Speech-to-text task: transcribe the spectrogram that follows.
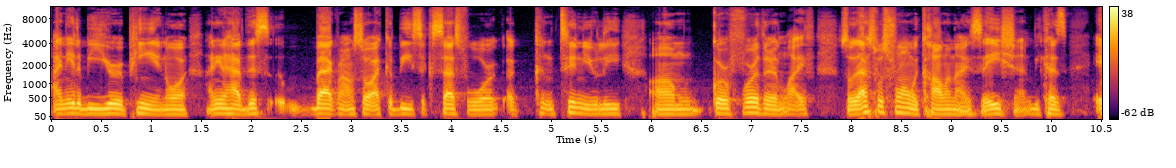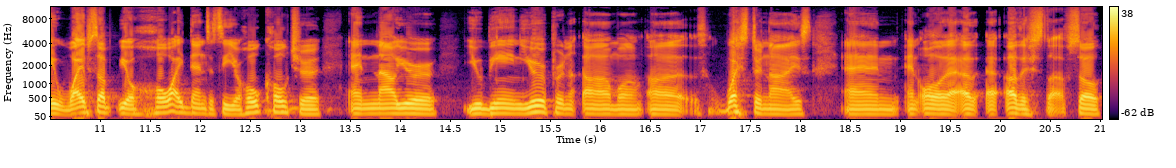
I need to be European or I need to have this background so I could be successful or uh, continually um, go further in life. So that's what's wrong with colonization because it wipes up your whole identity, your whole culture, and now you're you being European, um, uh, westernized, and and all of that other stuff. So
